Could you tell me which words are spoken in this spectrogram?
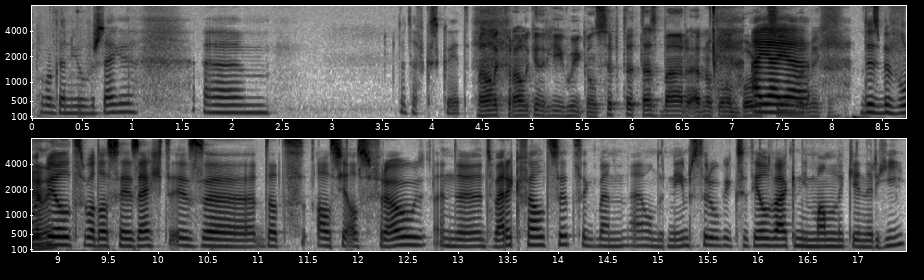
wat wil ik daar nu over zeggen? Ben het even kwijt. Mannelijk, vrouwelijke energie, goede concepten, testbaar, er nog wel een board Ah, ja, zien ja. waarmee je- Dus bijvoorbeeld, wat dat zij zegt, is eh, dat als je als vrouw in de, het werkveld zit, ik ben eh, onderneemster ook, ik zit heel vaak in die mannelijke energie,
